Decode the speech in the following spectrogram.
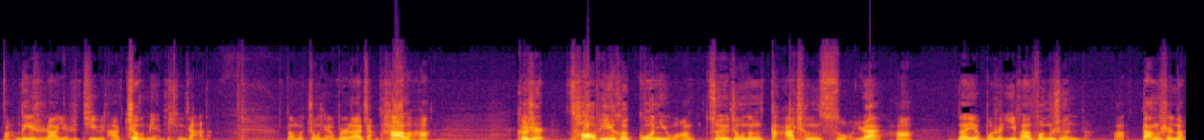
啊。历史上也是给予她正面评价的。那么重点不是来讲她了哈。可是曹丕和郭女王最终能达成所愿啊，那也不是一帆风顺的啊。当时呢，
